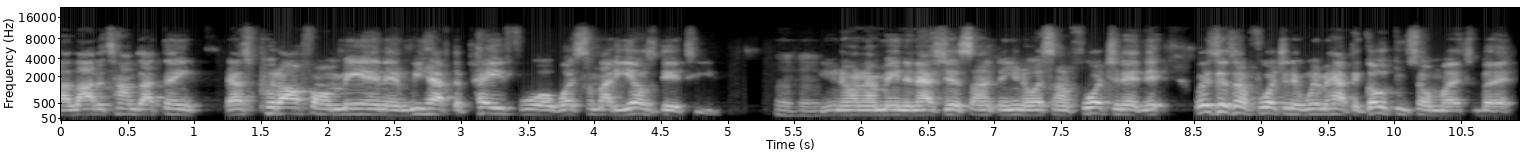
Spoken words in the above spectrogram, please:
a lot of times I think that's put off on men, and we have to pay for what somebody else did to you. Mm-hmm. You know what I mean? And that's just, you know, it's unfortunate. And it, well, it's just unfortunate women have to go through so much. But,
